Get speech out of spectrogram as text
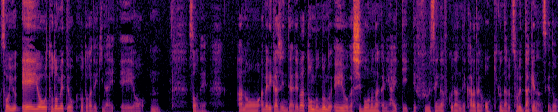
そういう栄養をとどめておくことができない栄養、うん、そうね。あのアメリカ人であればどんどんどんどん栄養が脂肪の中に入っていって風船が膨らんで体が大きくなる。それだけなんですけど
